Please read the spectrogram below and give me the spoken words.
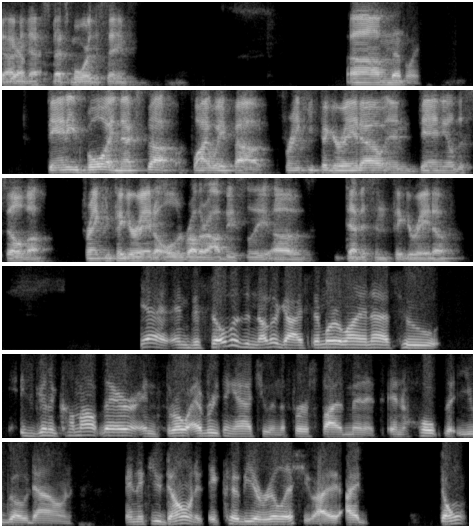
I yeah. mean that's that's more the same. Um, Definitely. Danny's boy next up, flyweight bout, Frankie Figueiredo and Daniel Da Silva. Frankie Figueiredo, older brother, obviously, of Deiveson Figueiredo. Yeah, and Da Silva is another guy similar to Lainez who is going to come out there and throw everything at you in the first five minutes and hope that you go down. And if you don't, it, it could be a real issue. I, I don't,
